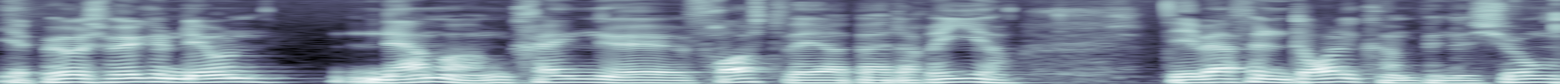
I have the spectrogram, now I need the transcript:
jeg behøver selvfølgelig ikke at nævne nærmere omkring øh, frostvær og batterier. Det er i hvert fald en dårlig kombination.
